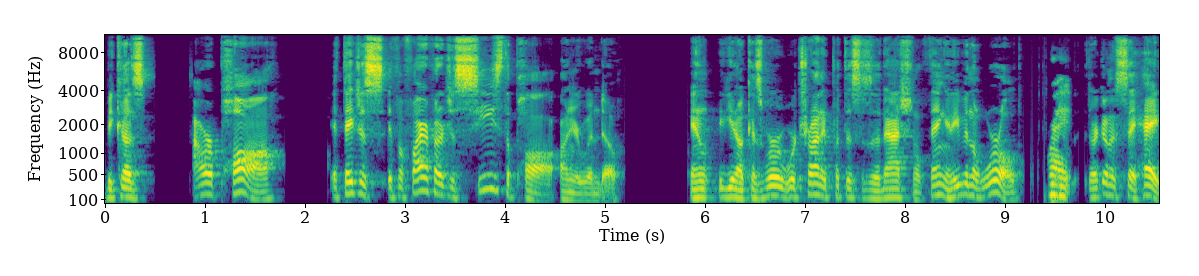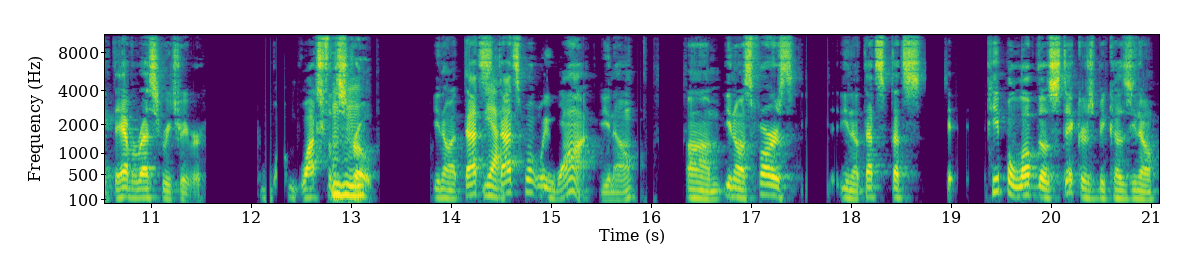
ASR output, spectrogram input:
because our paw, if they just if a firefighter just sees the paw on your window, and you know, because we're we're trying to put this as a national thing, and even the world, right? They're going to say, "Hey, they have a rescue retriever. Watch for the mm-hmm. strobe." You know, that's yeah. that's what we want. You know, um, you know, as far as you know, that's that's people love those stickers because you know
